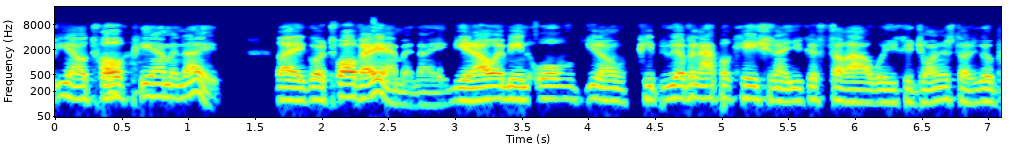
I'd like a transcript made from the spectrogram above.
you know, 12 Okay. p.m. at night like or 12 a.m. at night. You know, I mean, all you know, people you have an application that you could fill out where you could join a study group.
